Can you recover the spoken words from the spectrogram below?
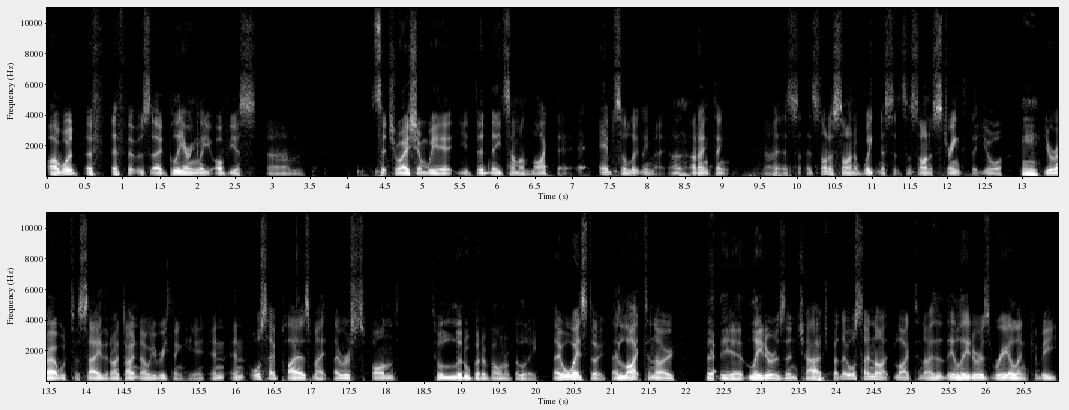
I would if if it was a glaringly obvious. Um, situation where you did need someone like that, absolutely, mate. I, mm. I, don't think you know it's it's not a sign of weakness; it's a sign of strength that you're mm. you're able to say that I don't know everything here. And and also players, mate, they respond to a little bit of vulnerability. They always do. They like to know that yep. their leader is in charge, but they also not like to know that their leader is real and can be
